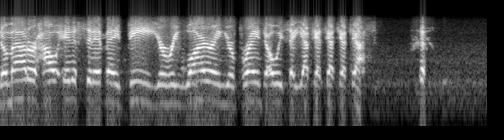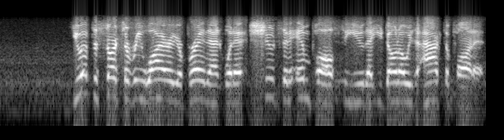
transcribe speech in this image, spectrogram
no matter how innocent it may be, you're rewiring your brain to always say yes, yes, yes, yes, yes. you have to start to rewire your brain that when it shoots an impulse to you that you don't always act upon it.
